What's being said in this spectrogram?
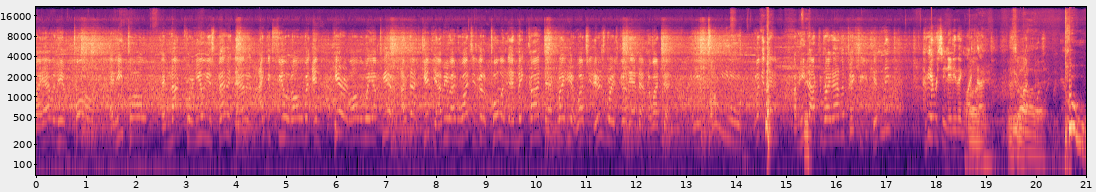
by having him pull, and he pulled and knocked Cornelius Bennett down, and I could feel it all the way and hear it all the way up here. I'm not kidding you. I mean, I mean watch, he's going to pull and, and make contact right here. Watch it. Here's where he's going to end up. Now watch that. Boom! Look at that. I mean, he knocked him right out of the picture. You kidding me? Have you ever seen anything like that? Altså, Det var... puh,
